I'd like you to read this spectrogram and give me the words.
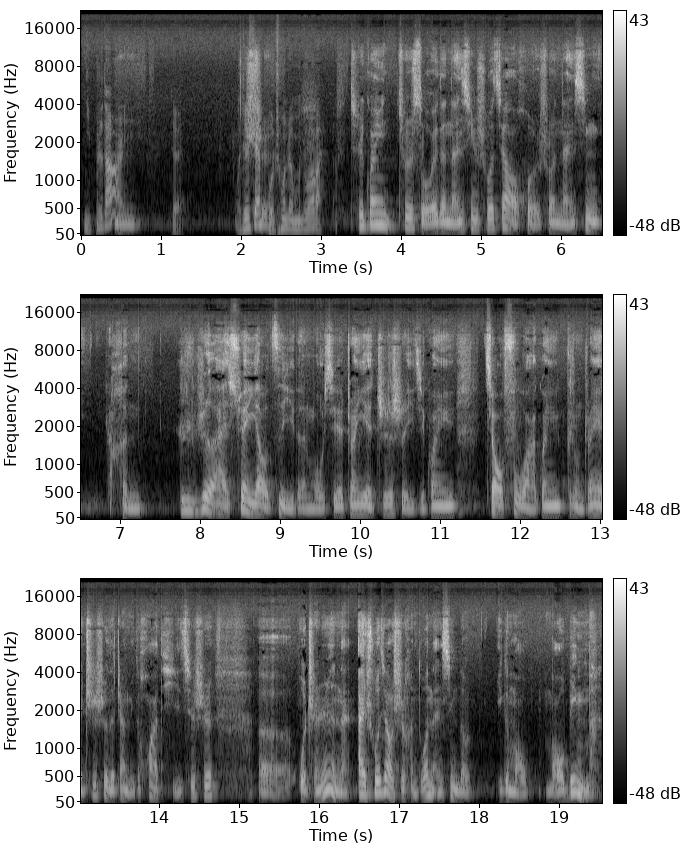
你不知道而已。对，我就先补充这么多吧。其实关于就是所谓的男性说教，或者说男性很热爱炫耀自己的某些专业知识，以及关于教父啊，关于各种专业知识的这样的一个话题，其实，呃，我承认男爱说教是很多男性的。一个毛毛病吧，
